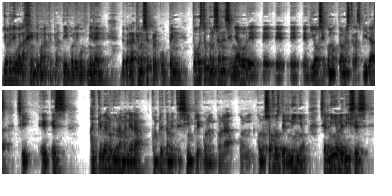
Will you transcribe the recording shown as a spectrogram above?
yo le digo a la gente con la que platico, le digo, miren, de verdad que no se preocupen, todo esto que nos han enseñado de, de, de, Dios y cómo actúa nuestras vidas, ¿sí? E, es, hay que verlo de una manera completamente simple, con, con, la, con, con los ojos del niño. Si al niño le dices,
